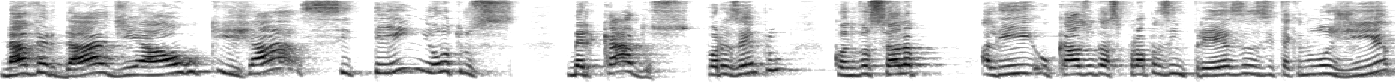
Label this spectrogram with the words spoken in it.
na verdade é algo que já se tem em outros mercados. Por exemplo, quando você olha ali o caso das próprias empresas de tecnologia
